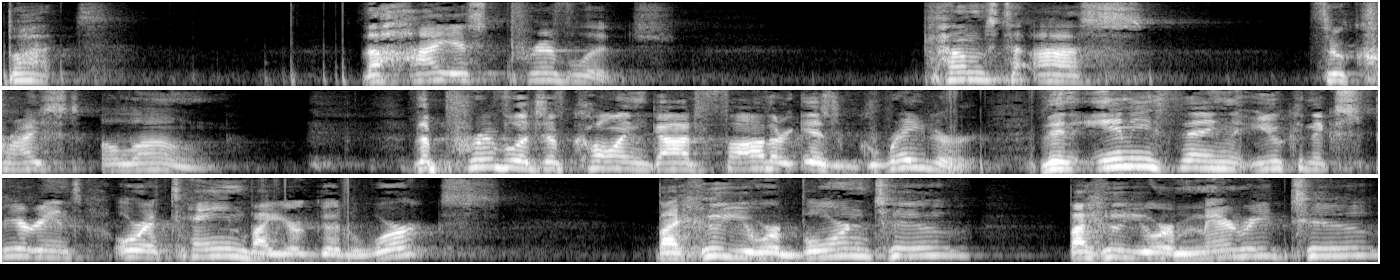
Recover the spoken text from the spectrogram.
But the highest privilege comes to us through Christ alone. The privilege of calling God Father is greater than anything that you can experience or attain by your good works, by who you were born to, by who you were married to.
